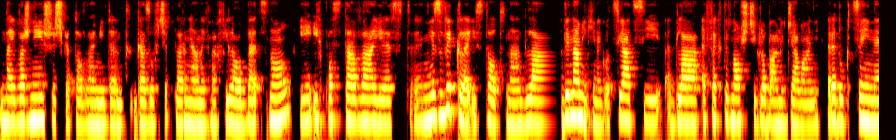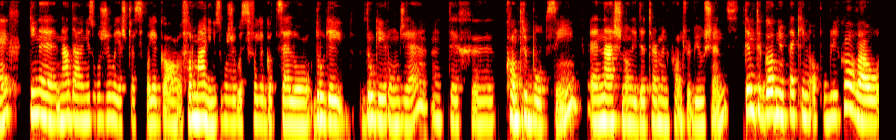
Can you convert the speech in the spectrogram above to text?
najważniejszy światowy emitent gazów cieplarnianych na chwilę obecną i ich postawa jest e, niezwykle istotna dla dynamiki negocjacji, dla efektywności globalnych działań redukcyjnych. Chiny nadal nie złożyły jeszcze swojego, formalnie nie złożyły swojego celu drugiej, w drugiej rundzie e, tych kontrybucji, Nationally Determined Contributions. W tym tygodniu Pekin opublikował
